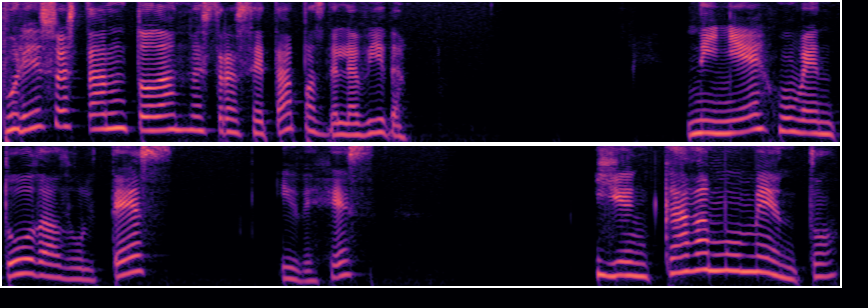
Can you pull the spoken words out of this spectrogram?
Por eso están todas nuestras etapas de la vida. Niñez, juventud, adultez y vejez. Y en cada momento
